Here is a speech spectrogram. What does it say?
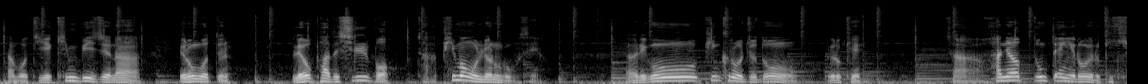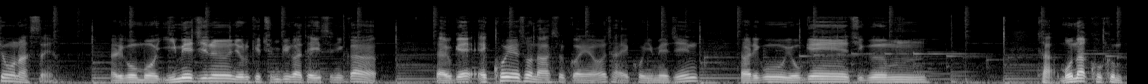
자 뭐 뒤에 킴비즈나 요런 것들. 레오파드 실버. 자 피멍 올려놓은 거 보세요. 자 그리고 핑크로즈도 이렇게. 자 환엽 뚱땡이로 이렇게 키워놨어요. 그리고 뭐 이미지는 이렇게 준비가 돼 있으니까 자 요게 에코에서 나왔을 거예요. 자 에코 이미진. 자 그리고 요게 지금 자 모나코 금자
